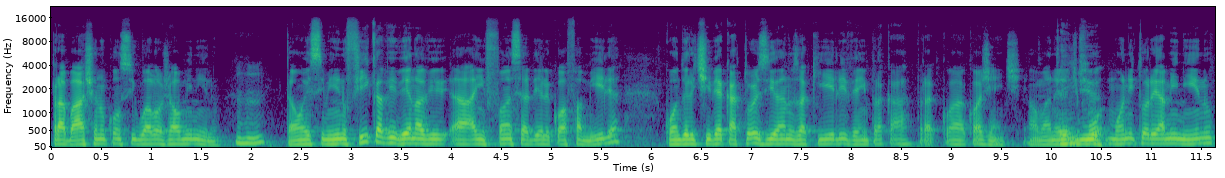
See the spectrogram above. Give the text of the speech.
para baixo eu não consigo alojar o menino. Uhum. Então, esse menino fica vivendo a, vi- a infância dele com a família. Quando ele tiver 14 anos aqui, ele vem para cá pra, com, a, com a gente. É uma maneira de Entendi. mo- monitorear menino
